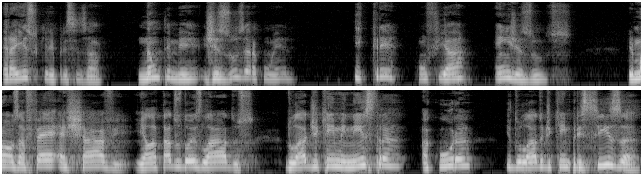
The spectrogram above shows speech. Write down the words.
Era isso que ele precisava. Não temer. Jesus era com ele. E crer, confiar em Jesus. Irmãos, a fé é chave e ela está dos dois lados do lado de quem ministra a cura e do lado de quem precisa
